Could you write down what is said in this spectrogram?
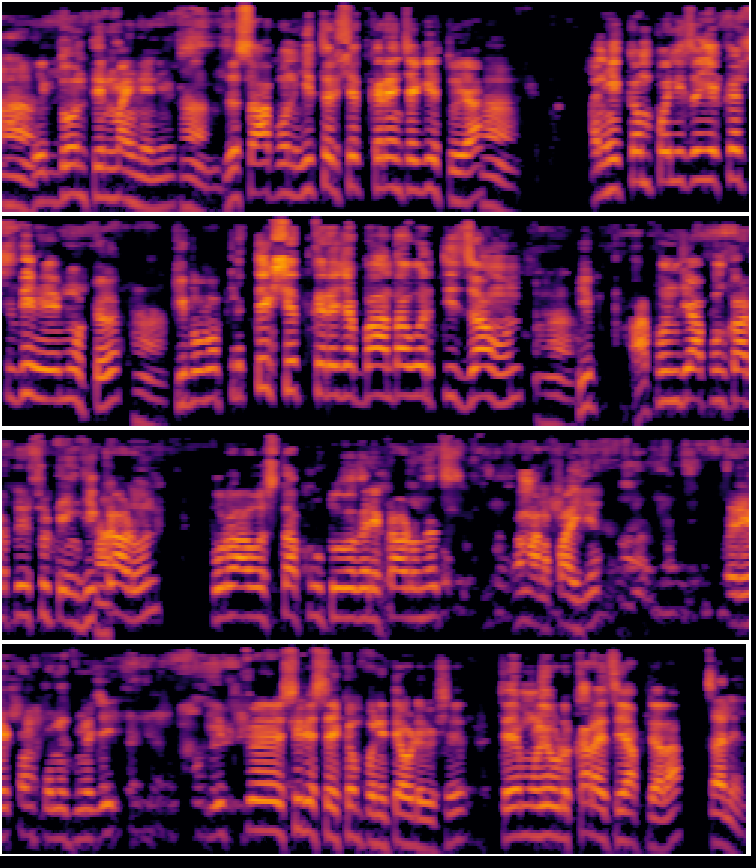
हा. एक दोन तीन महिन्यांनी. हा. जसं आपण इतर शेतकऱ्यांच्या घेतोया. हा. आणि हे कंपनीचं एकच ध्येय आहे मोठं हा. की बाबा प्रत्येक शेतकऱ्याच्या बांधावरती जाऊन हा. ही आपण जे आपण काढतोय शूटिंग ही हा. काढून पूर्वावस्था फोटो वगैरे काढूनच आम्हाला पाहिजे. तर हे कंपनीत म्हणजे इतकं सिरियस आहे कंपनी तेवढ्या विषयी. त्यामुळे एवढं करायचंय आपल्याला. चालेल.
